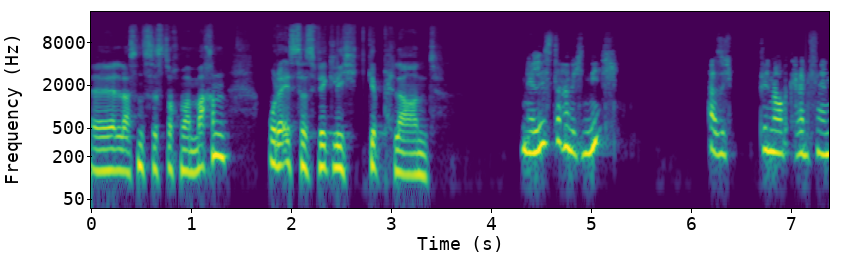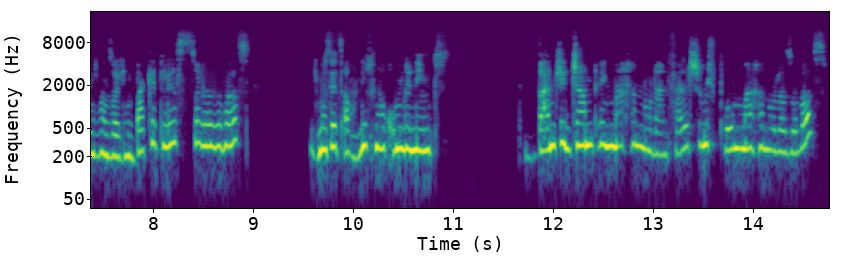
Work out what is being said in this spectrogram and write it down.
äh, lass uns das doch mal machen? Oder ist das wirklich geplant? Eine Liste habe ich nicht. Also ich bin auch kein Fan von solchen Bucketlists oder sowas. Ich muss jetzt auch nicht noch unbedingt Bungee-Jumping machen oder einen Fallschirmsprung machen oder sowas.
